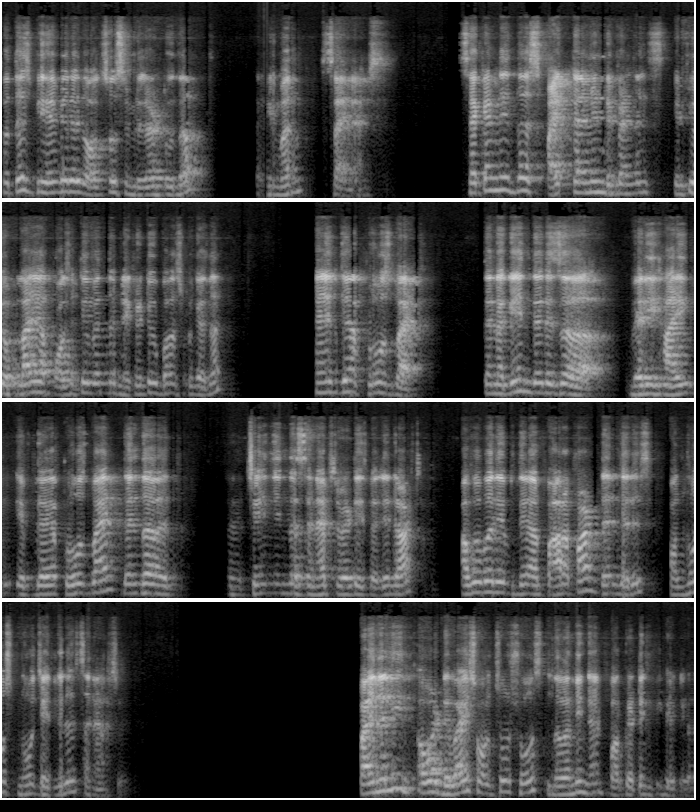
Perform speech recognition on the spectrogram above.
So this behavior is also similar to the human synapse. Second is the spike timing dependence. If you apply a positive and the negative pulse together, and if they are close by, then again there is a very high. If they are close by, then the uh, change in the synapse weight is very large. However, if they are far apart, then there is almost no change in the synapse. Finally, our device also shows learning and forgetting behavior.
